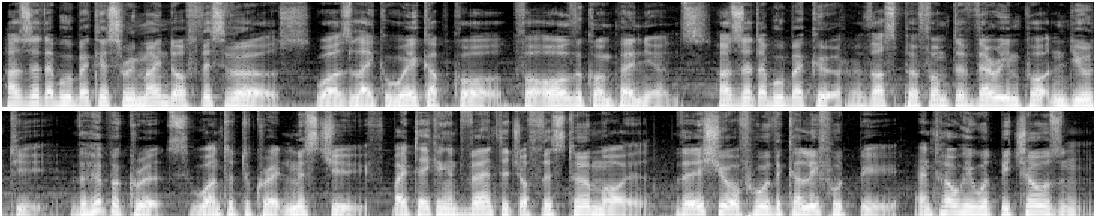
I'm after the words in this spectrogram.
Hazrat Abu Bakr's reminder of this verse was like a wake-up call for all the companions. Hazrat Abu Bakr thus performed a very important duty. The hypocrites wanted to create mischief by taking advantage of this turmoil. The issue of who the caliph would be and how he would be chosen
